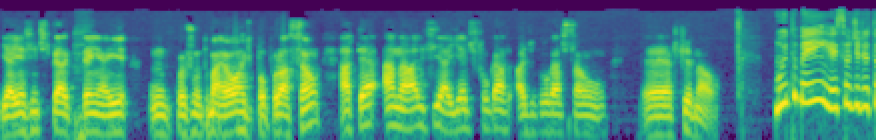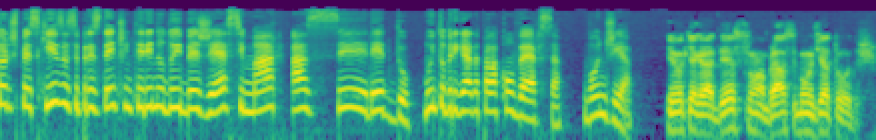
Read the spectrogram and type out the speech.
e aí a gente espera que tenha aí um conjunto maior de população, até análise e aí a, divulga a divulgação é, final. Muito bem, esse é o diretor de pesquisas e presidente interino do IBGE, Simar Azeredo. Muito obrigada pela conversa. Bom dia. Eu que agradeço, um abraço e bom dia a todos.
